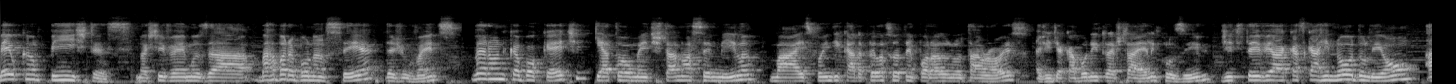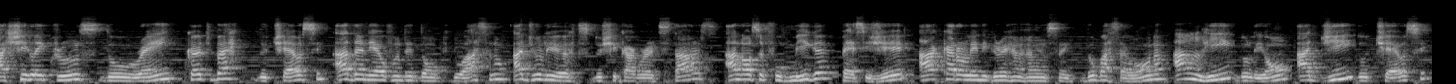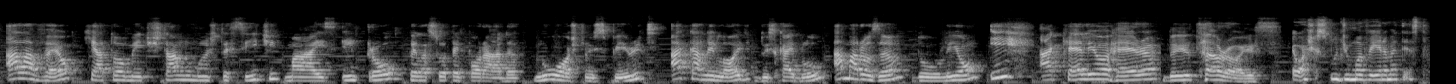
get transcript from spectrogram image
Nós tivemos a Bárbara Bonancea, da Juventus, Verônica Boquete, que atualmente está no AC Milan, mas foi indicada pela sua temporada no Tar Royals. A gente acabou de entrevistar ela, inclusive. A gente teve a Cascarino, do Lyon, a Shirley Cruz, do Rain, Cuthbert, do Chelsea, a Danielle Van der Donk, do Arsenal, a Julie Ertz, do Chicago Red Stars, a nossa Formiga, PSG, a Caroline Graham Hansen, do Barcelona, a Henri, do Lyon, a Di, do Chelsea, a Lavelle, que atualmente está no Manchester City, mas entrou pela sua temporada no Washington Spirit, a Carly Lloyd, do Sky Blue, a Marozan, do Lyon, e a Kelly O'Hara, do Utah Royals. Eu acho que explodiu uma veia na minha testa.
